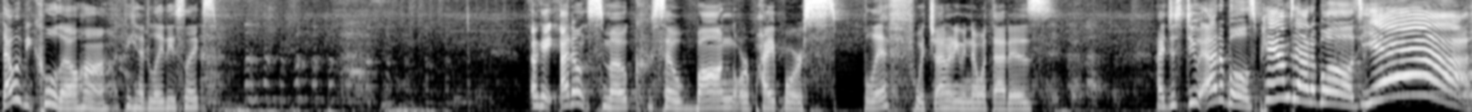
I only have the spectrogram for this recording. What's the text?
That would be cool though, huh? If he had ladies' legs. Okay, I don't smoke, so bong or pipe or spliff, which I don't even know what that is. I just do edibles. Pam's edibles. Yeah!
